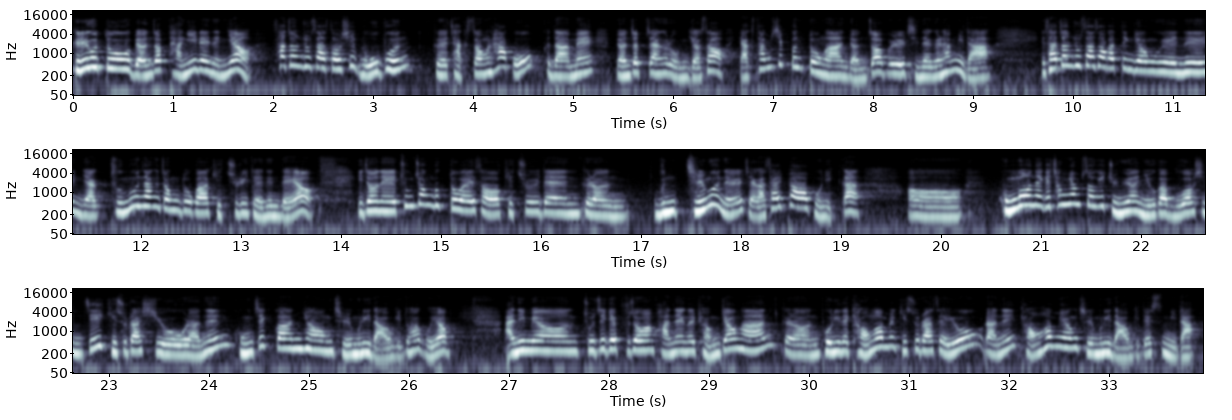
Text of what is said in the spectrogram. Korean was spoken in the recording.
그리고 또 면접 당일에는요, 사전조사서 15분 그 작성을 하고, 그 다음에 면접장으로 옮겨서 약 30분 동안 면접을 진행을 합니다. 이 사전조사서 같은 경우에는 약 두 문항 정도가 기출이 되는데요. 이전에 충청북도에서 기출된 그런 문, 질문을 제가 살펴보니까, 어, 공무원에게 청렴성이 중요한 이유가 무엇인지 기술하시오라는 공직관형 질문이 나오기도 하고요. 아니면 조직의 부정한 관행을 변경한 그런 본인의 경험을 기술하세요 라는 경험형 질문이 나오기도 했습니다.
